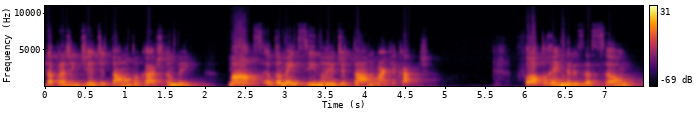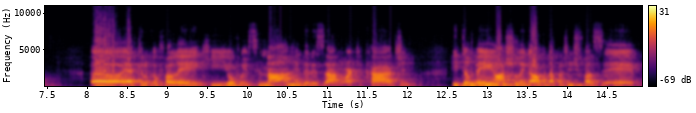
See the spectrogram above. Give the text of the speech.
dá para a gente editar no AutoCAD também. Mas eu também ensino a editar no ArchiCAD. Foto renderização uh, é aquilo que eu falei, que eu vou ensinar a renderizar no ArchiCAD. E também eu acho legal que dá para a gente fazer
